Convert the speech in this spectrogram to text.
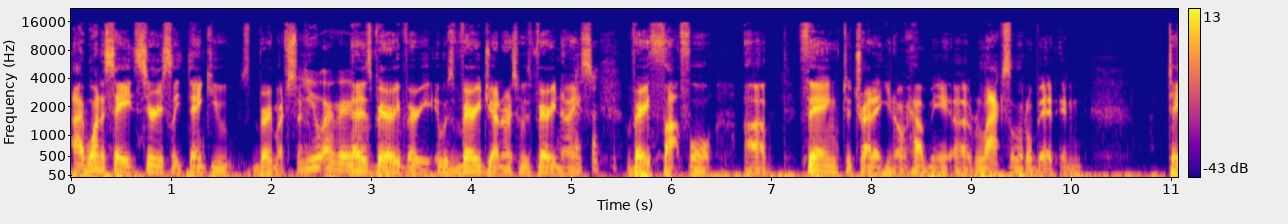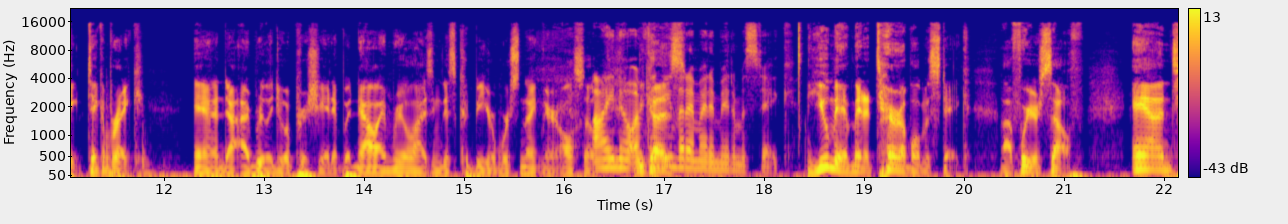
I want to say seriously, thank you very much, Sarah. You are very That is very, very, it was very generous. It was very nice, very thoughtful uh, thing to try to, you know, have me uh, relax a little bit and take take a break. And uh, I really do appreciate it. But now I'm realizing this could be your worst nightmare also. I know. I'm because thinking that I might have made a mistake. you may have made a terrible mistake uh, for yourself. And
